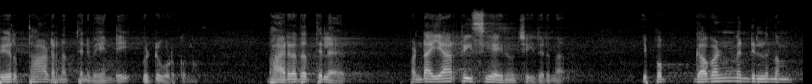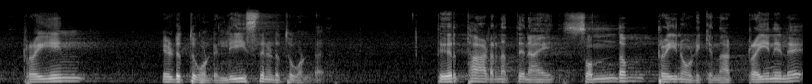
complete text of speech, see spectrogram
തീർത്ഥാടനത്തിന് വേണ്ടി വിട്ടുകൊടുക്കുന്നു. ഭാരതത്തിൽ പണ്ട് ഐ ആർ ടി സി ആയിരുന്നു ചെയ്തിരുന്നത്. ഇപ്പം ഗവൺമെന്റിൽ നിന്നും ട്രെയിൻ എടുത്തുകൊണ്ട് ലീസിനെടുത്തുകൊണ്ട് തീർത്ഥാടനത്തിനായി സ്വന്തം ട്രെയിൻ ഓടിക്കുന്ന ആ ട്രെയിനിലെ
